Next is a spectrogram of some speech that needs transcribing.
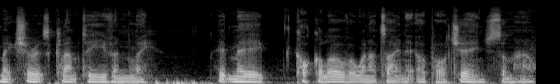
make sure it's clamped evenly. It may cockle over when I tighten it up or change somehow.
